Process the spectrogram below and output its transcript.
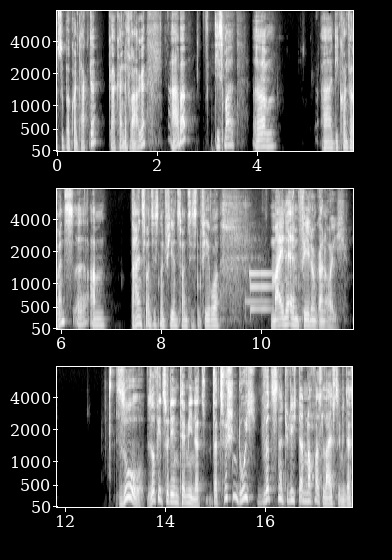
super Kontakte, gar keine Frage. Aber diesmal ähm, äh, die Konferenz äh, am 23. und 24. Februar. Meine Empfehlung an euch. So, so viel zu den Terminen. Dazwischendurch wird es natürlich dann noch was live streamen. Das,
